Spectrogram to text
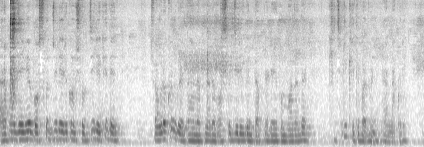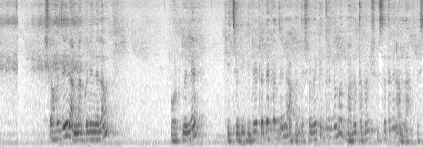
আর আপনারা যেইভাবে বছর জুড়ে এরকম সবজি রেখে দেন সংরক্ষণ করে তাহলে আপনারা বছর জুড়ে কিন্তু আপনারা এরকম মজাদার খিচুড়ি খেতে পারবেন রান্না করে। সহজেই রান্না করে নিলাম ওটমিলের খিচুড়ি। ভিডিওটা দেখার জন্য আপনাদের সবাইকে ধন্যবাদ। ভালো থাকুন, সুস্থ থাকুন। আল্লাহ হাফেজ।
